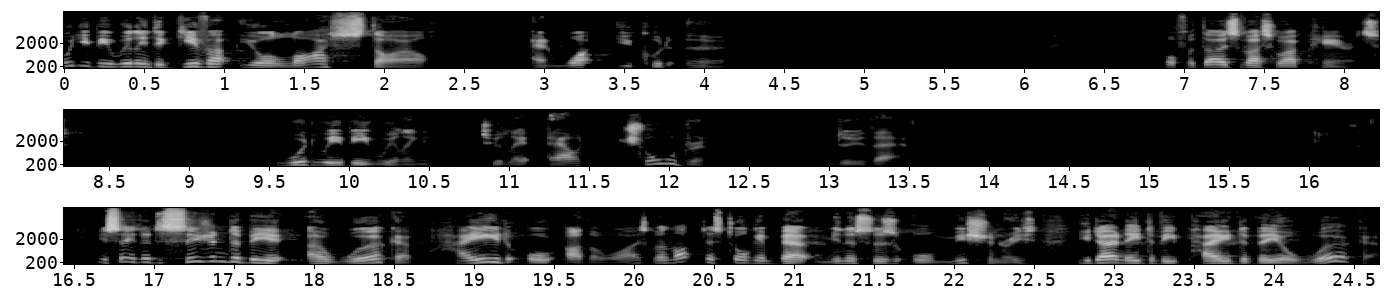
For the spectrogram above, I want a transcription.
Would you be willing to give up your lifestyle and what you could earn? Or for those of us who are parents, would we be willing to let our children do that? You see, the decision to be a worker, paid or otherwise, we're not just talking about ministers or missionaries, you don't need to be paid to be a worker.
